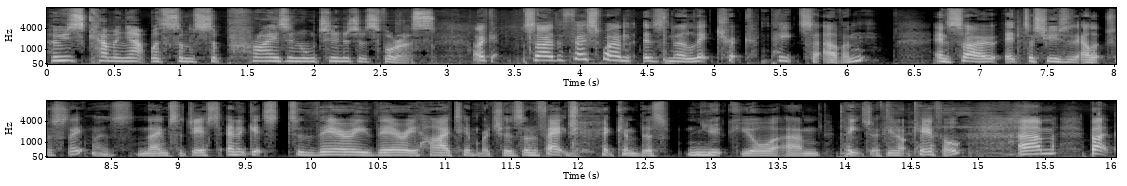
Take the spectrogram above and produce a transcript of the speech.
who's coming up with some surprising alternatives for us? Okay, so the first one is an electric pizza oven. And so it just uses electricity, as the name suggests, and it gets to very, very high temperatures. In fact, it can just nuke your um, pizza if you're not careful. Um, but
